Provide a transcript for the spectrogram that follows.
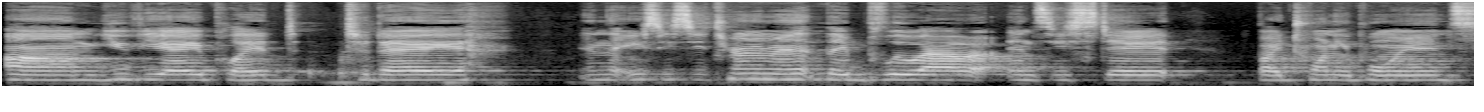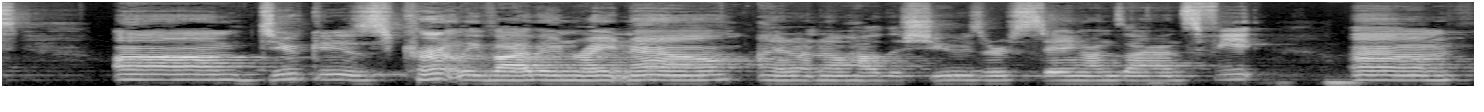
Um, UVA played today in the ACC tournament. They blew out NC State by 20 points. Um, Duke is currently vibing right now. I don't know how the shoes are staying on Zion's feet. Um,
